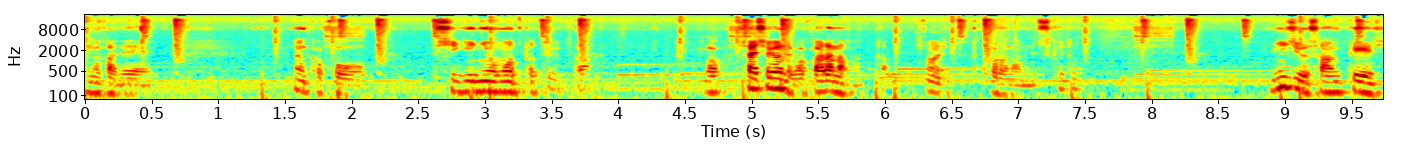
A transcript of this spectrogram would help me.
の中でなんかこう不思議に思ったというかわ最初読んで分からなかったはい。ところなんですけど23ページ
